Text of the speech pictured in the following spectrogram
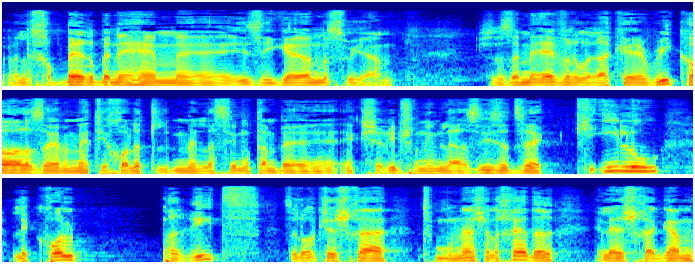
ולחבר ביניהם אה, איזה היגיון מסוים. שזה מעבר לרק אה, recall, זה באמת יכולת לשים אותם בהקשרים שונים, להזיז את זה כאילו לכל פריט, זה לא רק שיש לך תמונה של החדר, אלא יש לך גם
